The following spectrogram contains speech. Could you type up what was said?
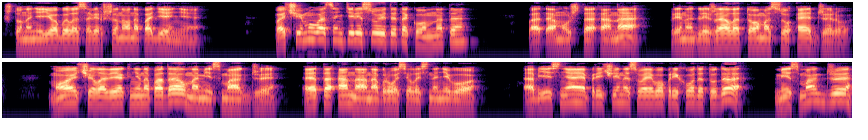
что на нее было совершено нападение. Почему вас интересует эта комната? Потому что она принадлежала Томасу Эджеру. Мой человек не нападал на мисс Макджи, это она набросилась на него. Объясняя причины своего прихода туда, мисс Макджи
